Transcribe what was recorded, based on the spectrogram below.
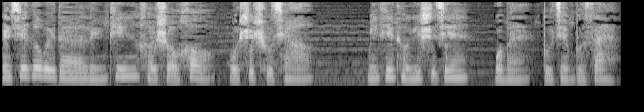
感谢各位的聆听和守候，我是楚乔，明天同一时间我们不见不散。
